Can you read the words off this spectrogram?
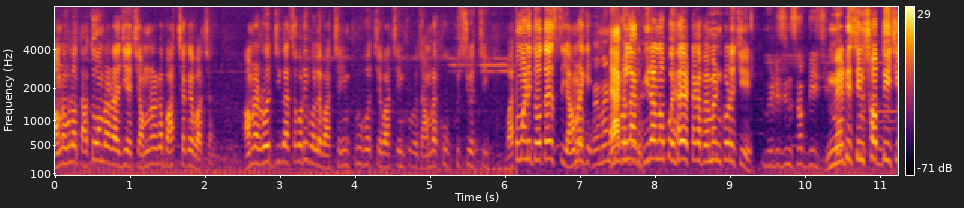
আমরা বললাম, তাতেও আমরা রাজি আছি, আপনারা বাচ্চাকে বাঁচান। আমরা রোজ জিজ্ঞাসা করি বলে বাচ্চা ইম্প্রুভ হচ্ছে বাচ্চা ইমপ্রুভ হচ্ছে আমরা খুব খুশি হচ্ছি। বাচ্চা প্রমাণিত হতে এসেছি আমরা কি এক লাখ বিরানব্বই হাজার টাকা পেমেন্ট করেছি? মেডিসিন সব দিয়েছি। মেডিসিন সব দিয়েছি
